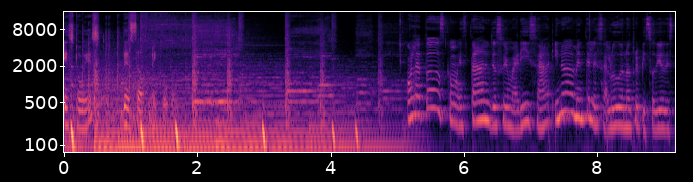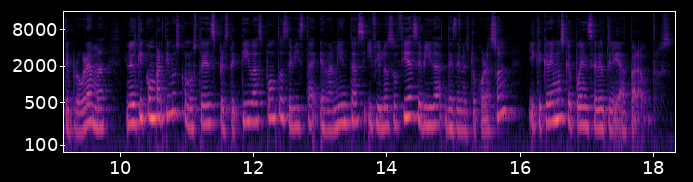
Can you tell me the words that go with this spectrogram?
Esto es The Self Makeover. Hola a todos, ¿cómo están? Yo soy Marisa y nuevamente les saludo en otro episodio de este programa en el que compartimos con ustedes perspectivas, puntos de vista, herramientas y filosofías de vida desde nuestro corazón y que creemos que pueden ser de utilidad para otros.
